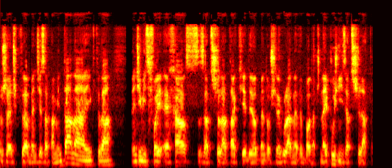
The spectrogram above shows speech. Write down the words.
rzecz, która będzie zapamiętana i która będzie mieć swoje echa za trzy lata, kiedy odbędą się regularne wybory, czy najpóźniej za trzy lata.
